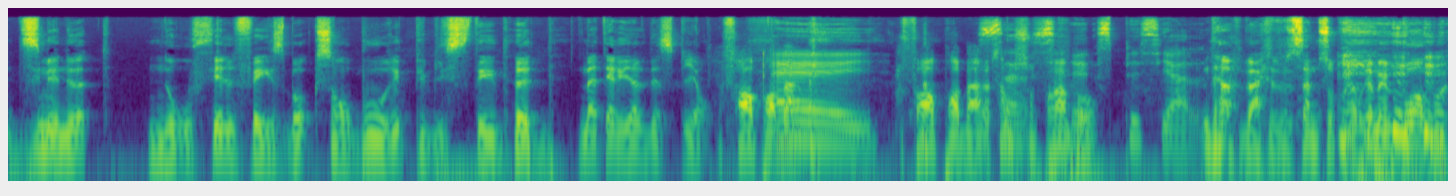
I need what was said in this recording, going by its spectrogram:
10 minutes, nos fils Facebook sont bourrés de publicité de, de matériel d'espion. Fort probable. Hey, Fort probable. Ça, me surprend pas. spécial. Non, ben, ça me surprendrait même pas, moi.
